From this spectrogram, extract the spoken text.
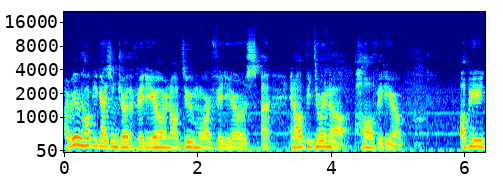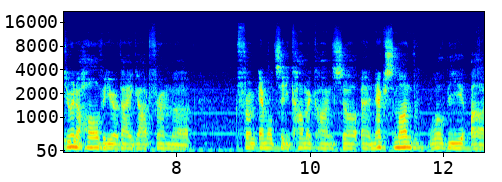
I really hope you guys enjoy the video and I'll do more videos. Uh, and I'll be doing a haul video. I'll be doing a haul video that I got from uh, from Emerald City Comic Con. So uh, next month will be uh,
